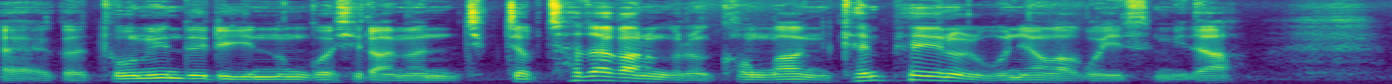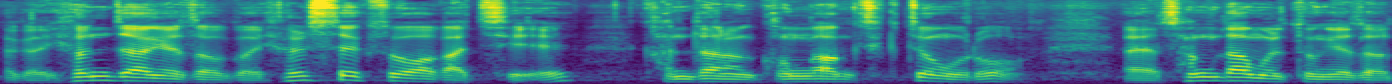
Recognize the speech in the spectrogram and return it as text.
에, 그 도민들이 있는 곳이라면 직접 찾아가는 그런 건강 캠페인을 운영하고 있습니다. 그러니까 현장에서 그 혈색소와 같이 간단한 건강 측정으로 에, 상담을 통해서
